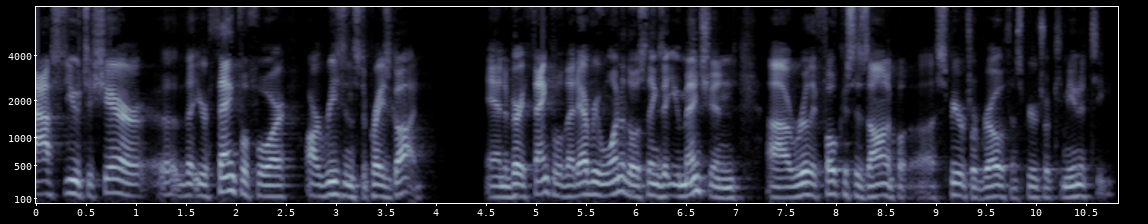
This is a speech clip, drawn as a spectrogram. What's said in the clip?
asked you to share uh, that you're thankful for are reasons to praise God. And I'm very thankful that every one of those things that you mentioned uh, really focuses on spiritual growth and spiritual community.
